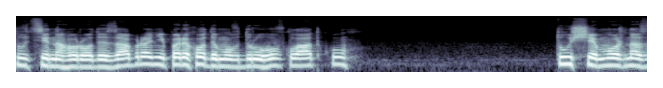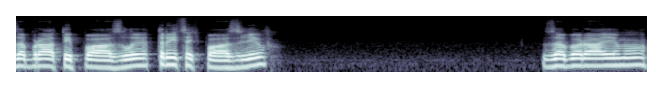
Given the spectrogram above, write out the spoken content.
Тут ці нагороди забрані. Переходимо в другу вкладку. Тут ще можна забрати пазли. 30 пазлів. Забираємо.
